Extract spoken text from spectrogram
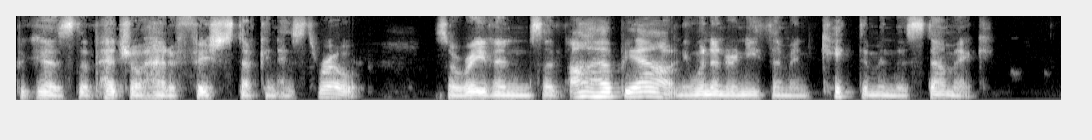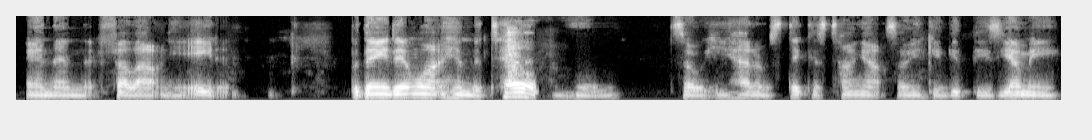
because the Petrel had a fish stuck in his throat. So Raven said, I'll help you out. And he went underneath him and kicked him in the stomach. And then it fell out and he ate it. But then he didn't want him to tell him. So he had him stick his tongue out so he could get these yummy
